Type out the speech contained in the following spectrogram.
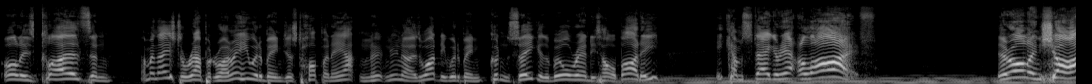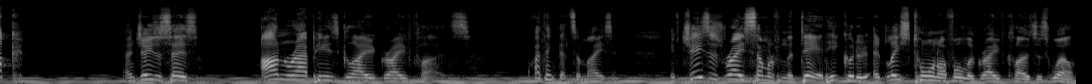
all his clothes. And I mean, they used to wrap it right. I mean, he would have been just hopping out, and who knows what. He would have been, couldn't see because it would be all around his whole body. He comes staggering out alive. They're all in shock. And Jesus says, unwrap his grave clothes. I think that's amazing. If Jesus raised someone from the dead, he could have at least torn off all the grave clothes as well.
